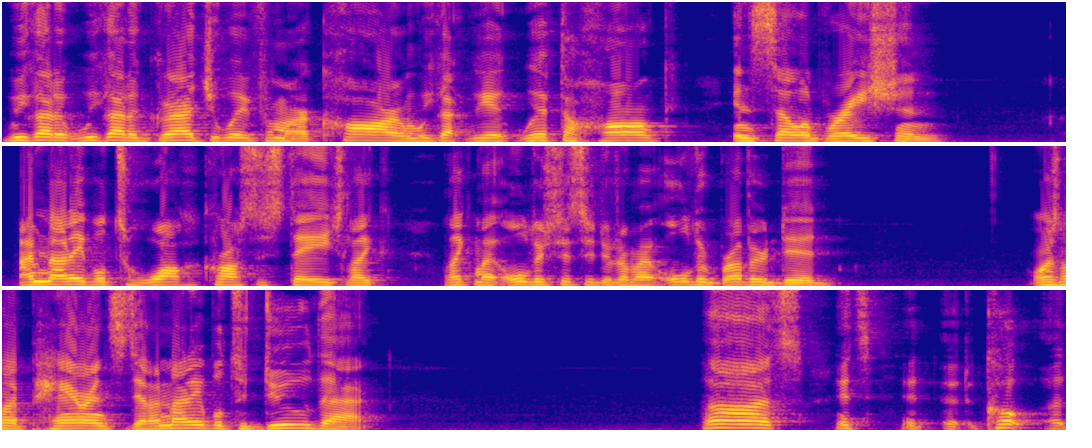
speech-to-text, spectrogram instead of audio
we gotta we gotta graduate from our car, and we got we we have to honk in celebration. I'm not able to walk across the stage like like my older sister did or my older brother did, or as my parents did. I'm not able to do that. Ah, it's it's it, it, uh,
